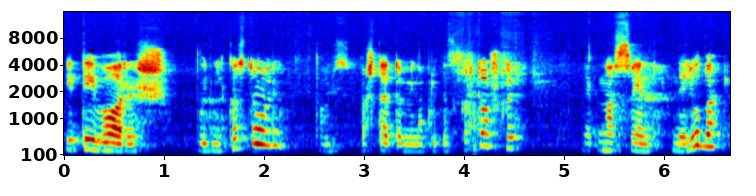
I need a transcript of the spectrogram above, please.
і ти вариш в одній каструлі, там з паштетом і, наприклад, з картошкою. Як наш син не любить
